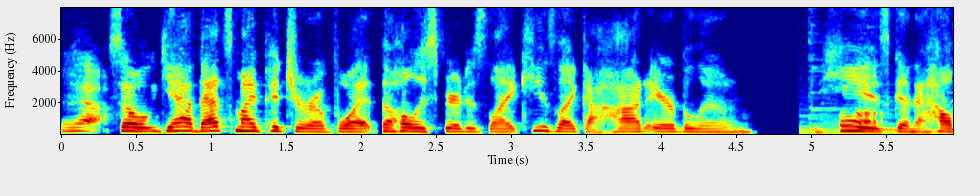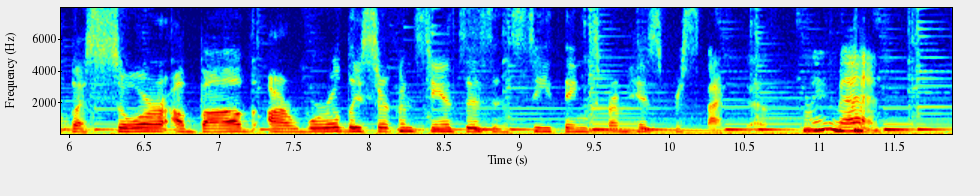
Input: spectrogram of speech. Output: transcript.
Yeah. So yeah, that's my picture of what the Holy Spirit is like. He's like a hot air balloon. He is going to help us soar above our worldly circumstances and see things from his perspective. Amen.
